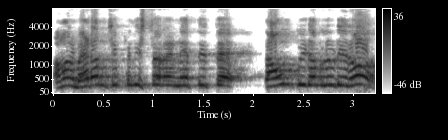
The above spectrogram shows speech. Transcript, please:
আমার ম্যাডাম চিফ মিনিস্টারের নেতৃত্বে টাউন পিডব্লিউডি রোড।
